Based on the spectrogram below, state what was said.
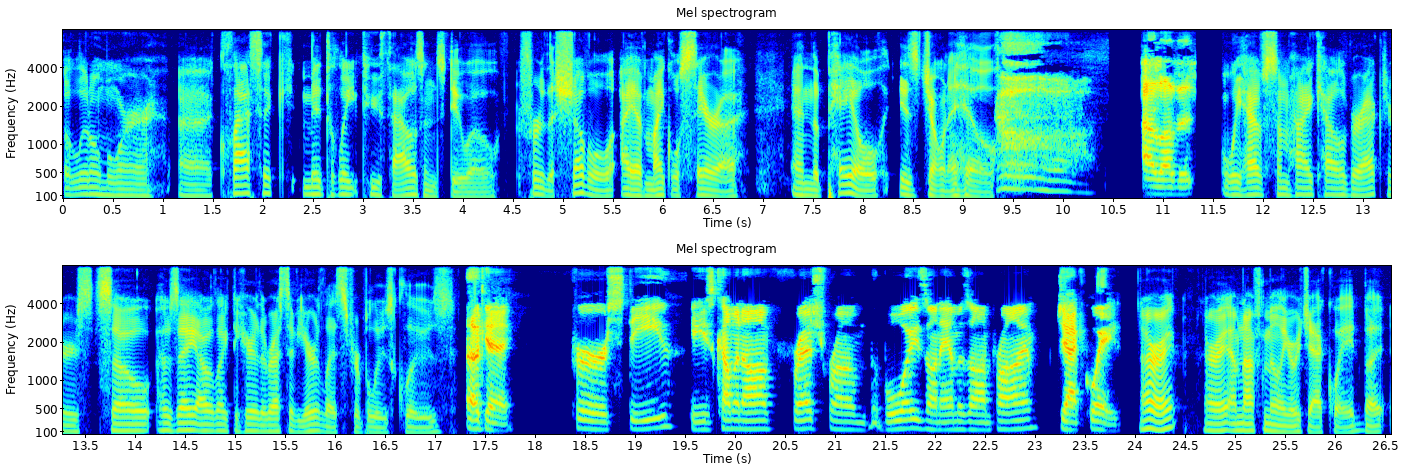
a little more uh, classic mid to late 2000s duo. For the shovel, I have Michael Cera, and the pail is Jonah Hill. I love it. We have some high caliber actors. So, Jose, I would like to hear the rest of your list for Blue's Clues. Okay. For Steve, he's coming off fresh from The Boys on Amazon Prime. Jack Quaid. All right. All right. I'm not familiar with Jack Quaid, but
